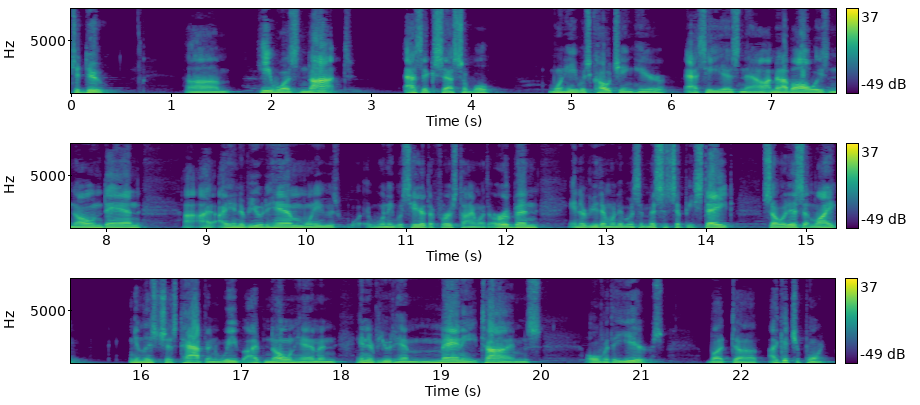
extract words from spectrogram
to do. Um, he was not as accessible when he was coaching here as he is now. I mean, I've always known Dan. I, I, interviewed him when he was when he was here the first time with Urban. Interviewed him when he was at Mississippi State. So it isn't like you know, this just happened. We I've known him and interviewed him many times over the years. But uh, I get your point.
